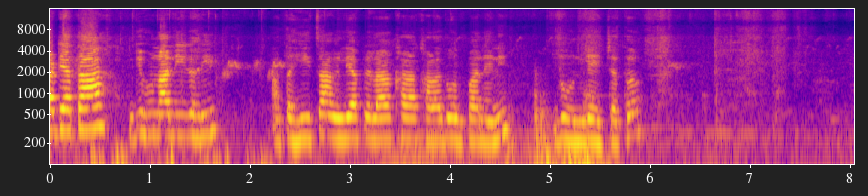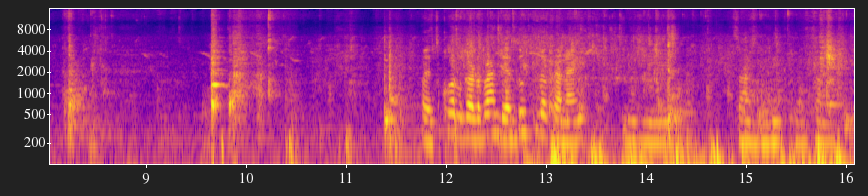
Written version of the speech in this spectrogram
टमाटे आता घेऊन आली घरी. आता ही चांगली आपल्याला खळा खळा दोन पाण्याने धुवून घ्यायच्यात. पाहिजे खोलगड भांड्यात धुतलं का नाही? चांगली चांगली निघते टमाटे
